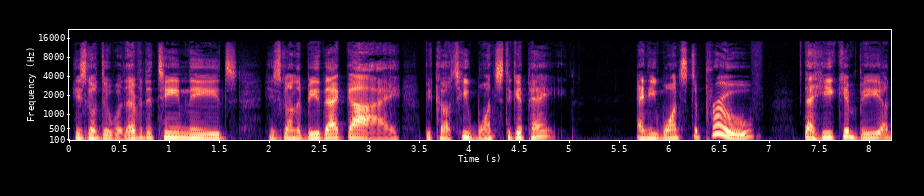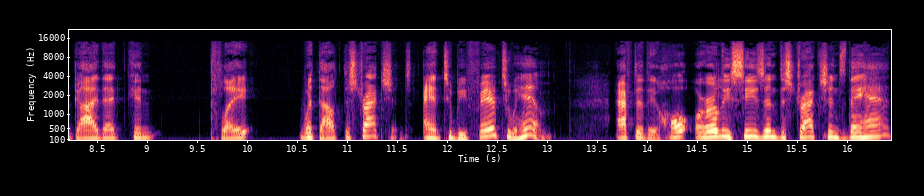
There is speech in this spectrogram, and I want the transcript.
He's going to do whatever the team needs. He's going to be that guy because he wants to get paid. And he wants to prove that he can be a guy that can play without distractions. And to be fair to him, after the whole early season distractions they had,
